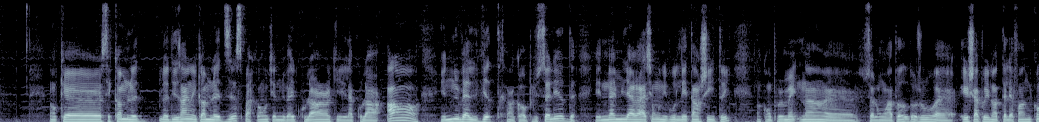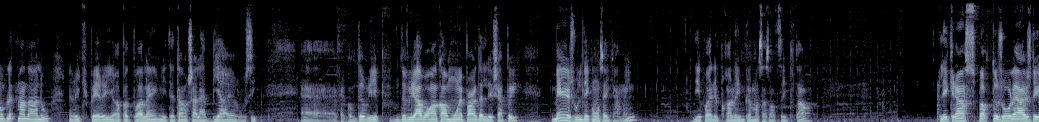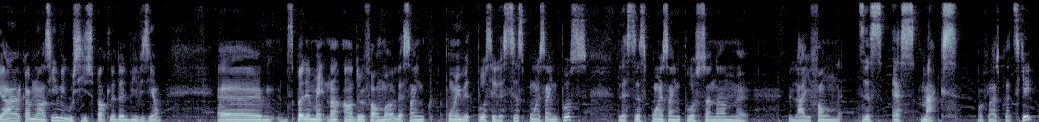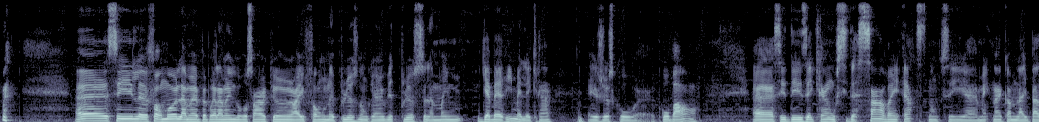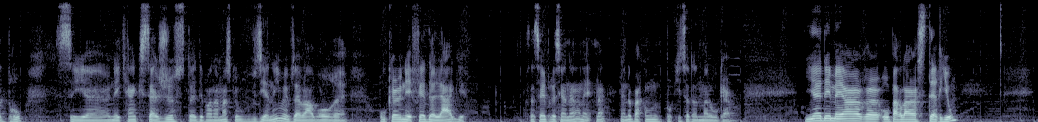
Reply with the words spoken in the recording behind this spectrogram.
Donc euh, c'est comme le, design est comme le 10, par contre il y a une nouvelle couleur qui est la couleur or, il y a une nouvelle vitre encore plus solide, il y a une amélioration au niveau de l'étanchéité. Donc on peut maintenant, selon Apple, toujours échapper notre téléphone complètement dans l'eau, le récupérer, il n'y aura pas de problème, il est étanche à la bière aussi. fait que vous devriez, vous devriez avoir encore moins peur de l'échapper. Mais je vous le déconseille quand même. Des fois, les problèmes commencent à sortir plus tard. L'écran supporte toujours le HDR comme l'ancien, mais aussi il supporte le Dolby Vision. Euh, disponible maintenant en deux formats, le 5.8 pouces et le 6.5 pouces. Le 6.5 pouces se nomme euh, l'iPhone 10S Max. Il va falloir se pratiquer. Euh, c'est le format à peu près la même grosseur qu'un iPhone Plus, donc un 8 Plus, le même gabarit, mais l'écran est jusqu'au euh, bord. Euh, c'est des écrans aussi de 120 Hz, donc c'est maintenant comme l'iPad Pro. C'est un écran qui s'ajuste dépendamment de ce que vous visionnez, mais vous allez avoir aucun effet de lag. C'est assez impressionnant, honnêtement. Il y en a par contre pour qui ça donne mal au cœur. Il y a des meilleurs haut-parleurs stéréo.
